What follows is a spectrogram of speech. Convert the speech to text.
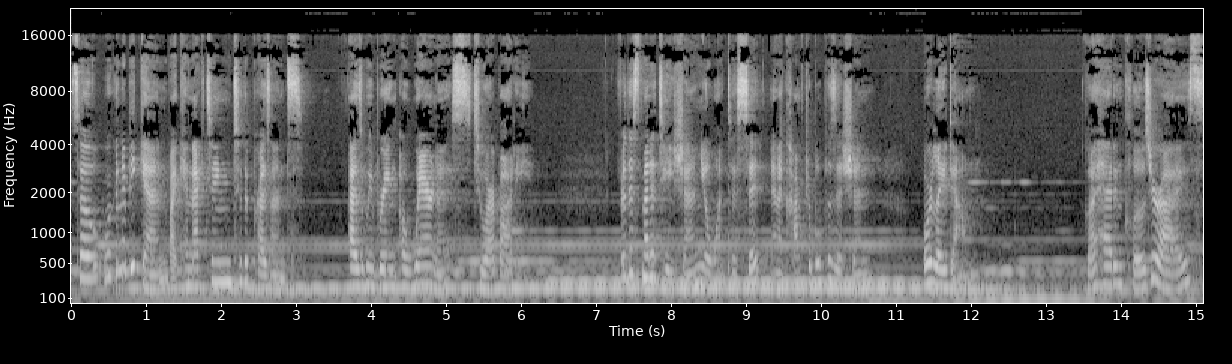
So, we're going to begin by connecting to the present as we bring awareness to our body. For this meditation, you'll want to sit in a comfortable position or lay down. Go ahead and close your eyes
